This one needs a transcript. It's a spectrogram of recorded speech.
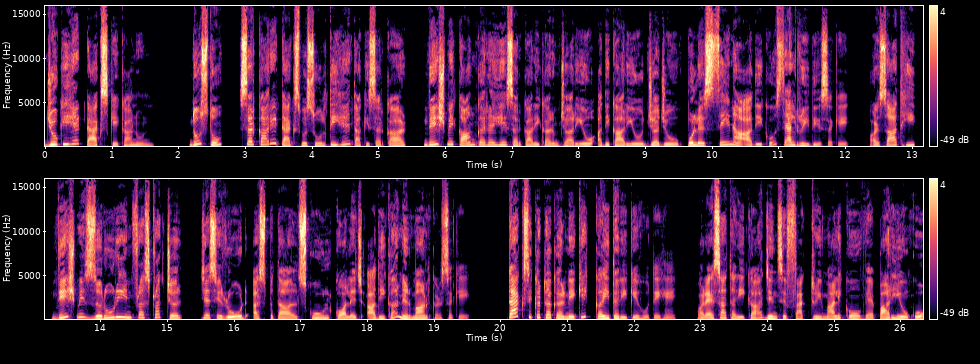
जो कि है टैक्स के कानून। दोस्तों, सरकारें टैक्स वसूलती हैं ताकि सरकार देश में काम कर रहे सरकारी कर्मचारियों, अधिकारियों, जजों, पुलिस, सेना आदि को सैलरी दे सके और साथ ही देश में ज़रूरी इंफ्रास्ट्रक्चर जैसे रोड, अस्पताल, स्कूल, कॉलेज आदि का निर्माण कर सके। टैक्स इकट्ठा करने के कई तरीके होते हैं और ऐसा तरीका जिनसे फैक्ट्री मालिकों, व्यापारियों को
